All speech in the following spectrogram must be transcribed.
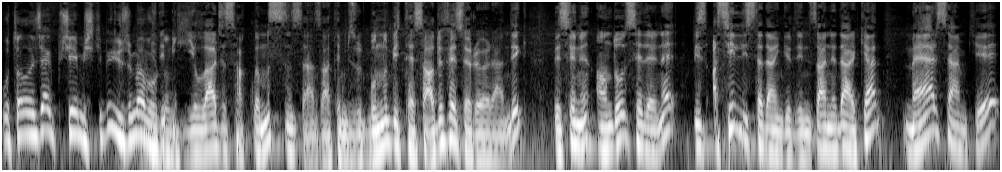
utanılacak bir şeymiş gibi yüzüme Bir de vurdunuz. Yıllarca saklamışsın sen zaten biz bunu bir tesadüf eseri öğrendik ve senin Anadolu liselerine biz asil listeden girdiğini zannederken meğersem ki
